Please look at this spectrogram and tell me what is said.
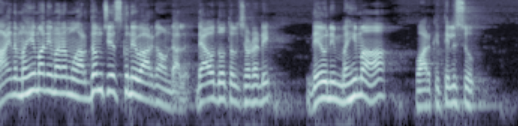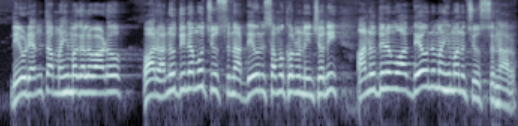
ఆయన మహిమని మనము అర్థం చేసుకునేవారుగా ఉండాలి. దేవదూతలు చూడండి దేవుని మహిమ వారికి తెలుసు. దేవుడు ఎంత మహిమ గలవాడో వారు అనుదినము చూస్తున్నారు. దేవుని సముఖంలో నించొని అనుదినం వారు దేవుని మహిమను చూస్తున్నారు.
